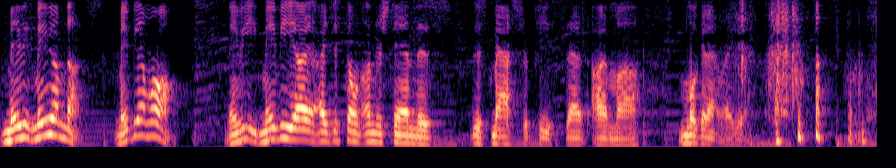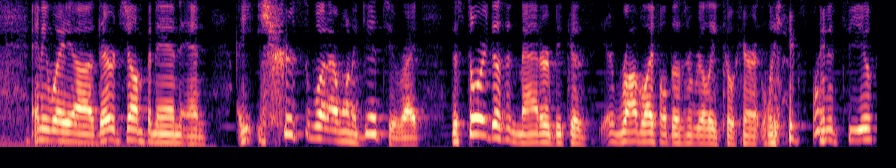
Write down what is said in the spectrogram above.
maybe maybe I'm nuts. Maybe I'm wrong. Maybe maybe I, I just don't understand this this masterpiece that I'm. Uh, looking at right here. anyway, uh, they're jumping in, and here's what I want to get to, right? The story doesn't matter because Rob Liefeld doesn't really coherently explain it to you.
